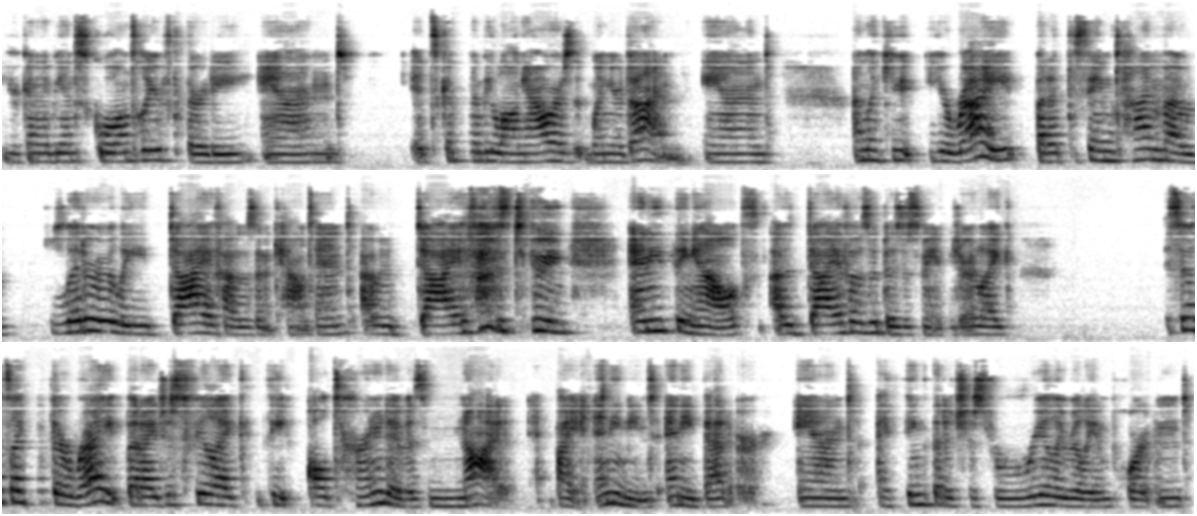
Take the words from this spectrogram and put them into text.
You're going to be in school until you're 30, and it's going to be long hours when you're done. And I'm like, you, you're right. But at the same time, I would literally die if I was an accountant. I would die if I was doing anything else. I would die if I was a business major. Like, so it's like they're right, but I just feel like the alternative is not by any means any better. And I think that it's just really, really important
